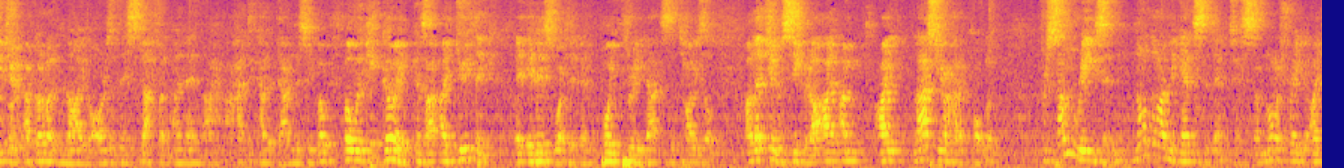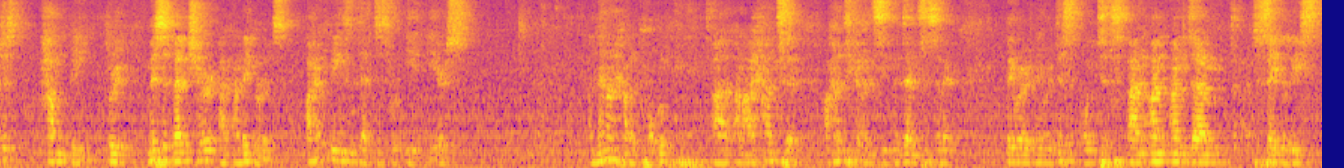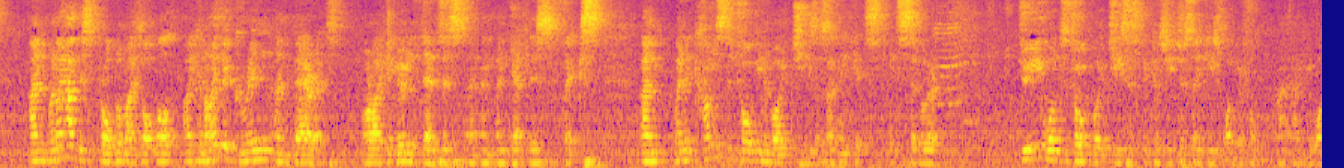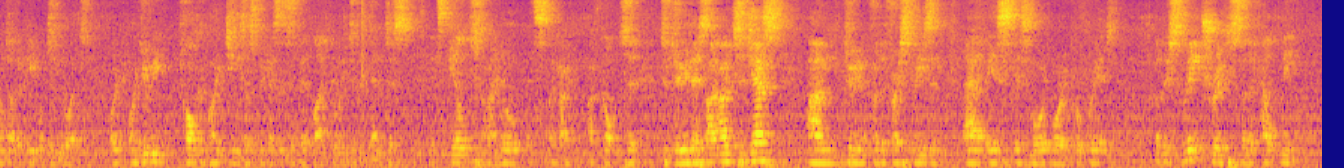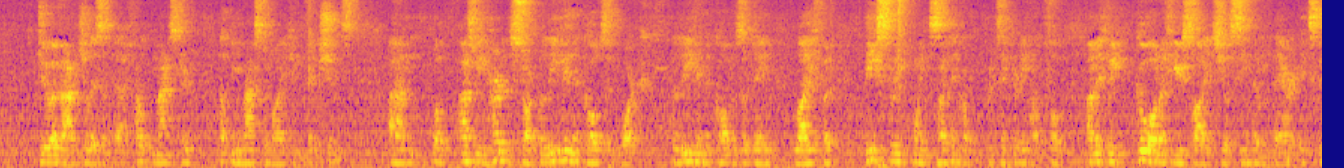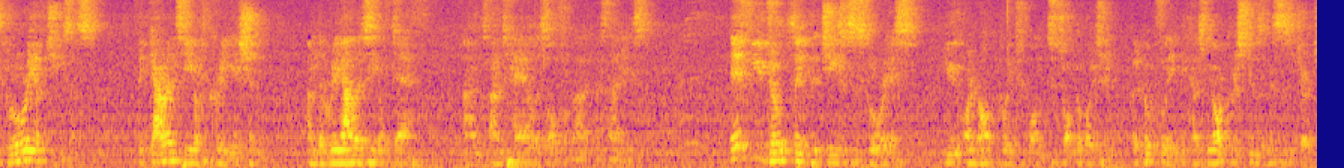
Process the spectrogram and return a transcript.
to, I've got about nine hours of this stuff, and, and then I, I, had to cut it down this week. But, but we'll keep going because I, I, do think it, it is worth it. And point three, that's the title. I'll let you in a secret. I, I, I, last year I had a problem for some reason, not that I'm against the dentist, I'm not afraid, I just haven't been. Through misadventure and, and ignorance, I haven't been to the dentist for eight years. And then I had a problem. Uh, and I had to I had to go and see the dentist and it they were they were disappointed and and, and um, to say the least. And when I had this problem I thought, well, I can either grin and bear it or I can go to the dentist and, and, and get this fixed. And when it comes to talking about Jesus, I think it's it's similar do you want to talk about Jesus because you just think he's wonderful and you want other people to know it? Or, or do we talk about Jesus because it's a bit like going to the dentist? It's guilt, and I know it's like I've, I've got to, to do this. I, I'd suggest um, doing it for the first reason uh, is, is more, more appropriate. But there's three truths that have helped me do evangelism, that have helped, master, helped me master my convictions um, well, as we heard at the start, believing that God's at work, believing that God has ordained life. But these three points I think are particularly helpful. And if we go on a few slides, you'll see them there. It's the glory of Jesus, the guarantee of creation, and the reality of death and, and hell, as awful that, as that is. If you don't think that Jesus is glorious, you are not going to want to talk about him. But hopefully, because we are Christians and this is a church,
